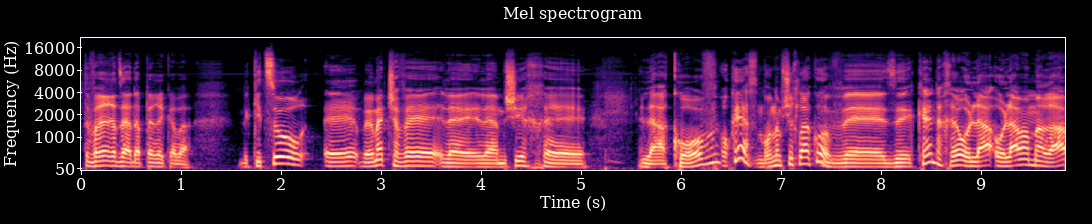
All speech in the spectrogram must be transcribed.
תברר את זה עד הפרק הבא. בקיצור, אה, באמת שווה ל- להמשיך אה, לעקוב. אוקיי, אז בואו נמשיך לעקוב. וזה, כן, אחרי עולה, עולם המראה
